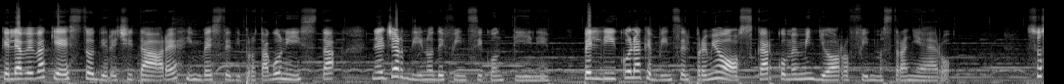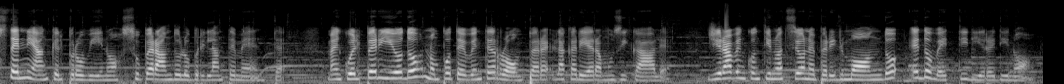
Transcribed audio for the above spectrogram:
che le aveva chiesto di recitare, in veste di protagonista, nel Giardino dei Finzi Contini, pellicola che vinse il premio Oscar come miglior film straniero. Sostenne anche il provino, superandolo brillantemente, ma in quel periodo non poteva interrompere la carriera musicale. Girava in continuazione per il mondo e dovetti dire di no.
